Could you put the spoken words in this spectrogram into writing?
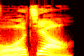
佛教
